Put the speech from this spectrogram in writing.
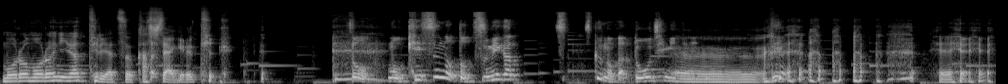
もろもろになってるやつを貸してあげるっていう。そうもう消すのと爪がつつくのが同時みたいな。へ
